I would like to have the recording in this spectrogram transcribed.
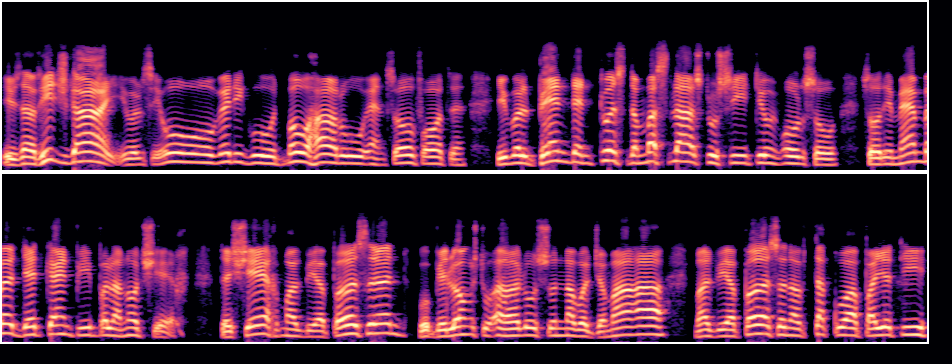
He's a rich guy. He will say, oh, very good, boharu and so forth. He will bend and twist the maslas to see to him also. So remember, that kind people are not sheikh. The sheikh must be a person who belongs to Ahlul Sunnah wal Jama'ah, must be a person of taqwa, piety,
